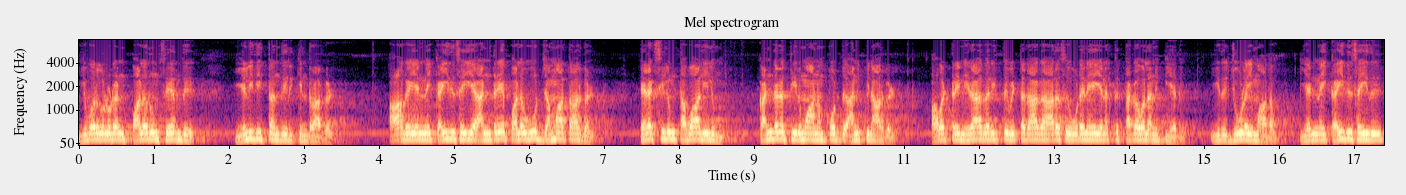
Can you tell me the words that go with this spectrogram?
இவர்களுடன் பலரும் சேர்ந்து எழுதி தந்திருக்கின்றார்கள். ஆக என்னை கைது செய்ய அன்றே பல ஊர் ஜமாத்தார்கள் டெலக்ஸிலும் தபாலிலும் கண்டன தீர்மானம் போட்டு அனுப்பினார்கள். அவற்றை நிராகரித்து விட்டதாக அரசு உடனே எனக்கு தகவல் அனுப்பியது. இது ஜூலை மாதம். என்னை கைது செய்து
